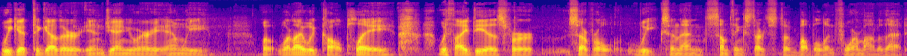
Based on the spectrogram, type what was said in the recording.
we get together in January and we what what I would call play with ideas for several weeks and then something starts to bubble and form out of that.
